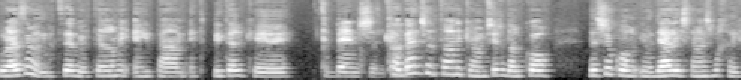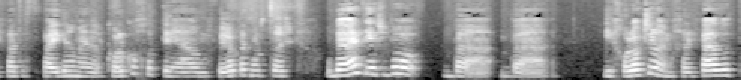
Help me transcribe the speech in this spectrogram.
ואולי זה ממצב יותר מאי פעם את פיטר כ... כבן של טוני. כבן של טוני, כממשיך דרכו. זה שהוא כבר יודע להשתמש בחליפת הספיידרמן על כל כוחותיה, הוא מפעיל אותה כמו שצריך. הוא באמת, יש בו, ב, ביכולות שלו עם החליפה הזאת,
